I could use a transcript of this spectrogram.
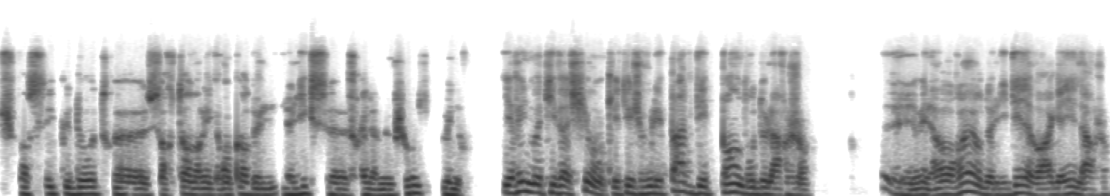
je pensais que d'autres euh, sortant dans les grands corps de, l'IX euh, feraient la même chose, mais non. Il y avait une motivation qui était je voulais pas dépendre de l'argent. J'avais la horreur de l'idée d'avoir à gagner de l'argent.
